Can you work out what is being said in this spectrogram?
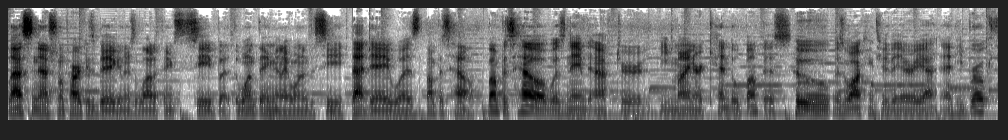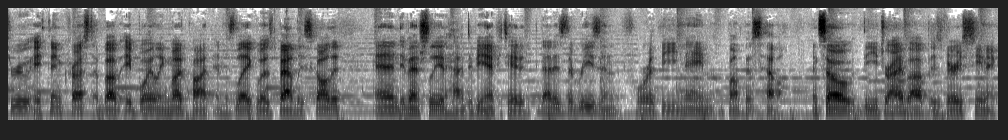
Lassen National Park is big and there's a lot of things to see, but the one thing that I wanted to see that day was Bumpass Hell. Bumpass Hell was named after the miner Kendall Bumpass, who was walking through the area and he broke through a thin crust above a boiling mud pot and his leg was badly scalded and eventually it had to be amputated. That is the reason for the name Bumpass Hell. And so the drive up is very scenic.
